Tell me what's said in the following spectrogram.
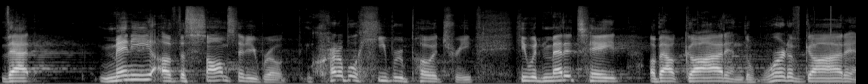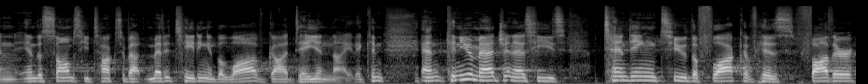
that many of the Psalms that he wrote, incredible Hebrew poetry, he would meditate about God and the Word of God. And in the Psalms, he talks about meditating in the law of God day and night. It can, and can you imagine as he's tending to the flock of his father,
